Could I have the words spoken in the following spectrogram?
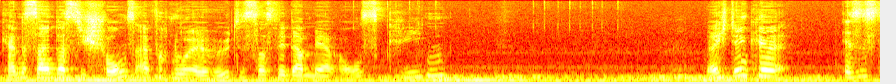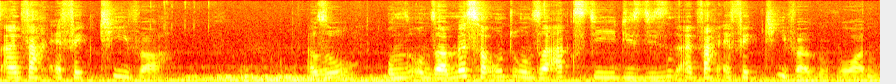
Kann es sein, dass die Chance einfach nur erhöht ist, dass wir da mehr rauskriegen? Ja, ich denke, es ist einfach effektiver. Also unser Messer und unsere Axt, die, die, die sind einfach effektiver geworden.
